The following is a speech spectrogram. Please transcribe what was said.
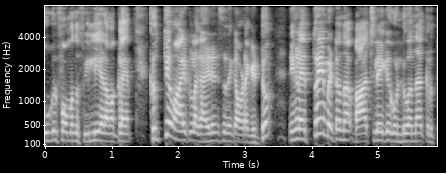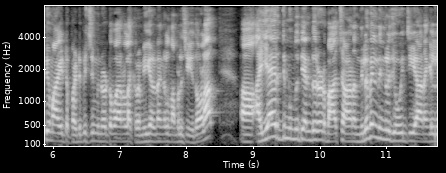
ഗൂഗിൾ ഫോം ഒന്ന് ഫില്ല് ചെയ്യണം മക്കളെ. കൃത്യമായിട്ടുള്ള ഗൈഡൻസ് നിങ്ങൾക്ക് അവിടെ കിട്ടും. നിങ്ങൾ എത്രയും പെട്ടെന്ന് ബാച്ചിലേക്ക് കൊണ്ടുവന്ന് കൃത്യമായിട്ട് പഠിപ്പിച്ച് മുന്നോട്ട് പോകാനുള്ള ക്രമീകരണങ്ങൾ നമ്മൾ ചെയ്തോളാം. അയ്യായിരത്തി മുന്നൂറ്റി അൻപത് രൂപയുടെ ബാച്ചാണ്. നിലവിൽ നിങ്ങൾ ജോയിൻ ചെയ്യുകയാണെങ്കിൽ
